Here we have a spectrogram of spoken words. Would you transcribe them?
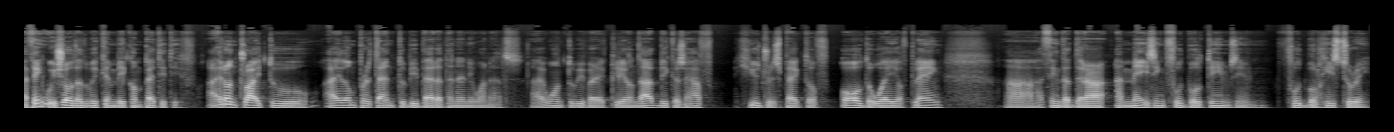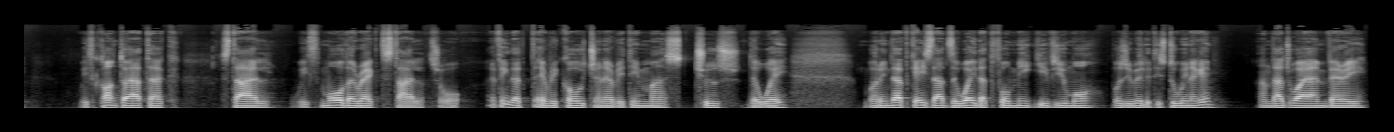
I think we show that we can be competitive. I don't try to I don't pretend to be better than anyone else. I want to be very clear on that because I have huge respect of all the way of playing Uh, I think that there are amazing football teams in football history with counter-attack style, with more direct style. So I think that every coach and every team must choose the way. But in that case, that's the way that for me gives you more possibilities to win a game, and that's why I'm very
